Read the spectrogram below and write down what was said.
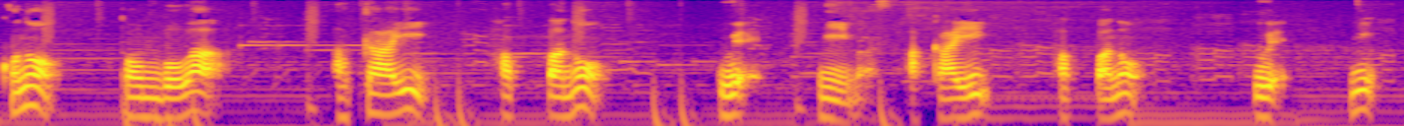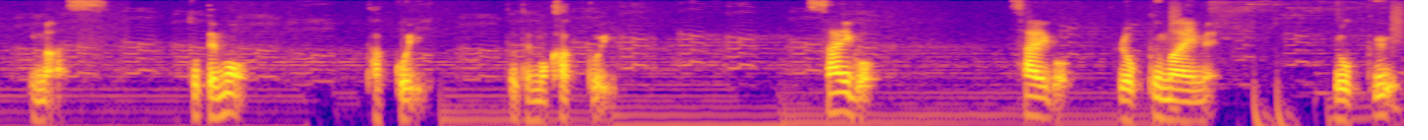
このトンボは赤い葉っぱの上にいます。赤い葉っぱの上にいます。とてもかっこいい。とてもかっこいい。最後。最後。6枚目。6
